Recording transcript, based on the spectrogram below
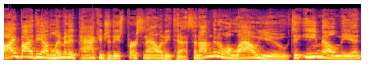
I buy the unlimited package of these personality tests and I'm going to allow you to email me at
